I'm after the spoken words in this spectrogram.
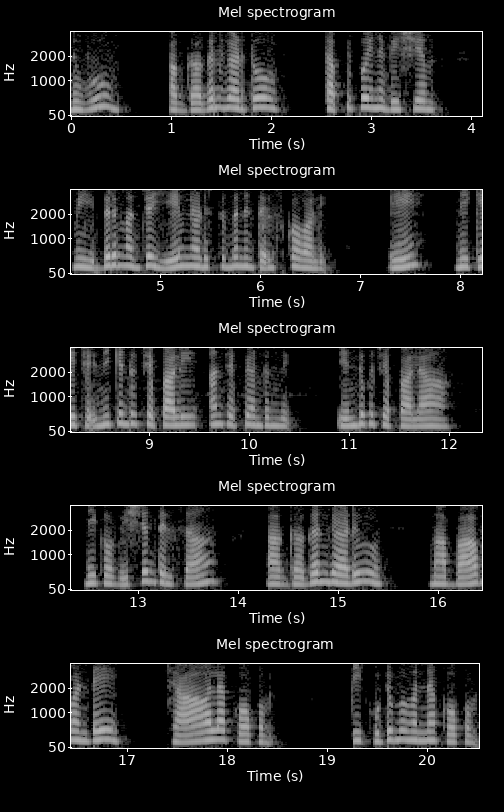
నువ్వు ఆ గగన్ గారితో తప్పిపోయిన విషయం మీ ఇద్దరి మధ్య ఏం నడుస్తుందో నేను తెలుసుకోవాలి. ఏ? నీకే నీకెందుకు చెప్పాలి? అని చెప్పి అంటుంది. ఎందుకు చెప్పాలా? నీకు విషయం తెలుసా? ఆ గగన్ గాడు మా బావ అంటే చాలా కోపం. ఈ కుటుంబం అన్న కోపం.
